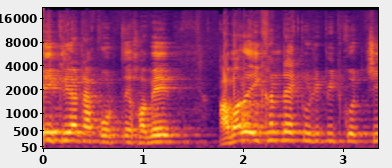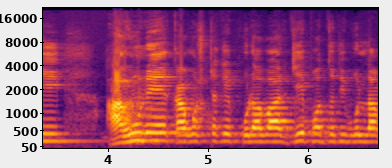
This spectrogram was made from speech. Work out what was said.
এই ক্রিয়াটা করতে হবে। আবারও এইখানটা একটু রিপিট করছি। আগুনে কাগজটাকে পোড়াবার যে পদ্ধতি বললাম,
